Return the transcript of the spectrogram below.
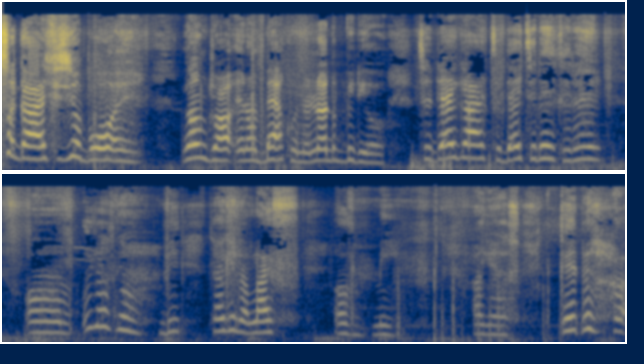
What's up guys, it's your boy Young Draw and I'm back with another video. Today guys, today, today, today, um, we're just gonna be taking the life of me, I guess. Get this, uh,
